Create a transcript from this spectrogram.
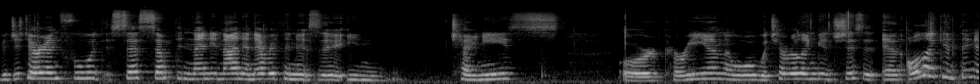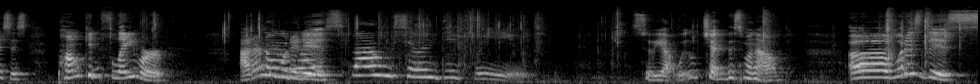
Vegetarian food it says something 99 and everything is uh, in Chinese or Korean or whichever language is it. And all I can think is is pumpkin flavor. I don't know what it is. Is. found something for you. So yeah, we'll check this one out. Uh, what is this?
